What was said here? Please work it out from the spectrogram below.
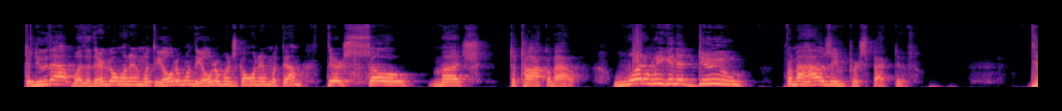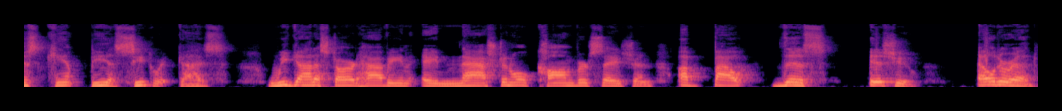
to do that, whether they're going in with the older one, the older one's going in with them. There's so much to talk about. What are we going to do from a housing perspective? This can't be a secret, guys. We gotta start having a national conversation about this issue. Elder Ed,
